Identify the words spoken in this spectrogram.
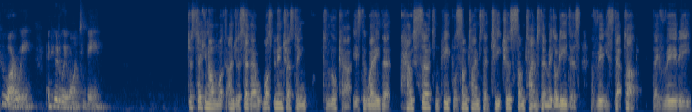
who are we and who do we want to be? Just taking on what angela said there what's been interesting to look at is the way that how certain people sometimes they're teachers sometimes they're middle leaders have really stepped up. They've really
